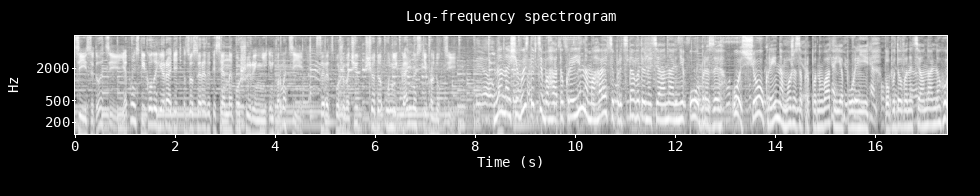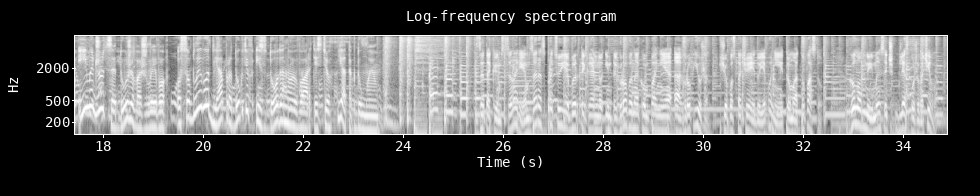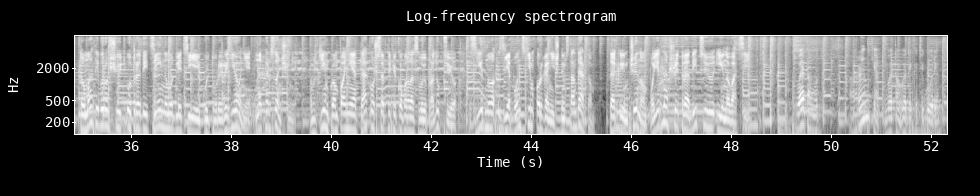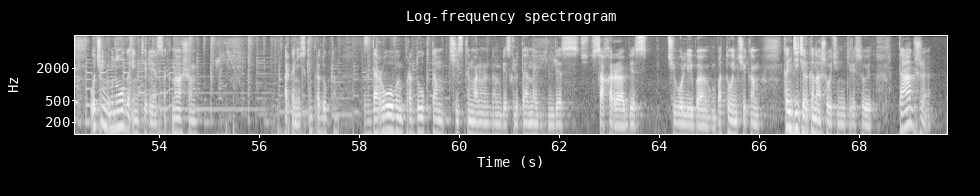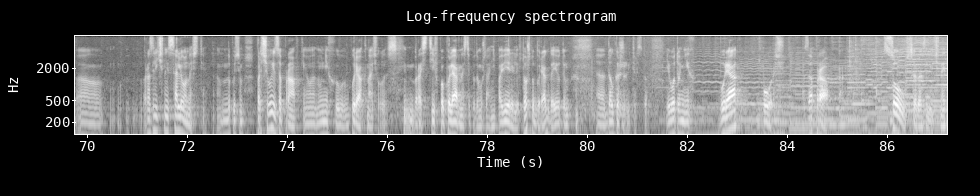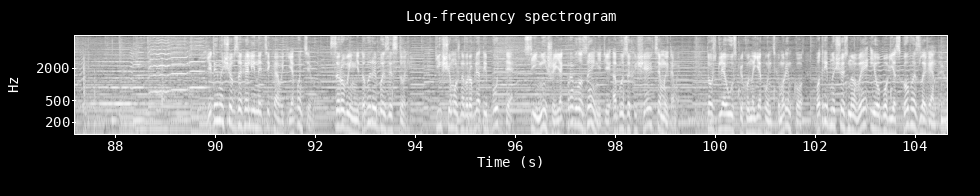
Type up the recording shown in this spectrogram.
Цій ситуації японські колеги радять зосередитися на поширенні інформації серед споживачів щодо унікальності продукції. На нашій виставці багато країн намагаються представити національні образи. Ось що Україна може запропонувати Японії. Побудова національного іміджу це дуже важливо, особливо для продуктів із доданою вартістю. Я так думаю. За таким сценарієм зараз працює вертикально інтегрована компанія AgroFusion, що постачає до Японії томатну пасту. Головний меседж для споживачів Томати вирощують у традиційному для цієї культури регіоні на Херсонщині. Втім, компанія також сертифікувала свою продукцію згідно з японським органічним стандартом, таким чином поєднавши традицію і інновації. В этом вот а, рынке, в, этом, в этой категории, очень много интереса к нашим органическим продуктам, здоровым продуктам, чистым, там, без глютена, без сахара, без чего-либо, батончикам. Кондитерка наша очень интересует. Также э, различные солености. Ну, Допустим, борщевые заправки. У них буряк начал расти в популярности, потому что они поверили в то, что буряк дает им э, долгожительство. И вот у них буряк, борщ, заправка, соусы различные. Єдине, що взагалі не цікавить японців сировинні товари без історії. Ті, що можна виробляти будь-де, всі ніші, як правило, зайняті або захищаються митами. Тож для успіху на японському ринку потрібно щось нове і обов'язкове з легендою.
